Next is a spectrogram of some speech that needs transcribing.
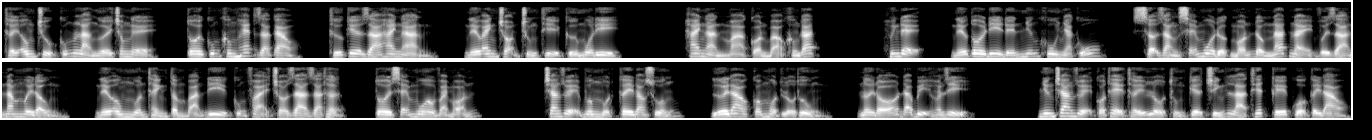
Thấy ông chủ cũng là người trong nghề, tôi cũng không hét giá cao, thứ kia giá 2 ngàn, nếu anh chọn chúng thì cứ mua đi. 2 ngàn mà còn bảo không đắt. Huynh đệ, nếu tôi đi đến những khu nhà cũ, sợ rằng sẽ mua được món đồng nát này với giá 50 đồng, nếu ông muốn thành tầm bán đi cũng phải cho ra giá thật, tôi sẽ mua vài món. Trang Duệ buông một cây đao xuống, lưới đao có một lỗ thủng, nơi đó đã bị hoen dỉ. Nhưng Trang Duệ có thể thấy lỗ thủng kia chính là thiết kế của cây đao,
